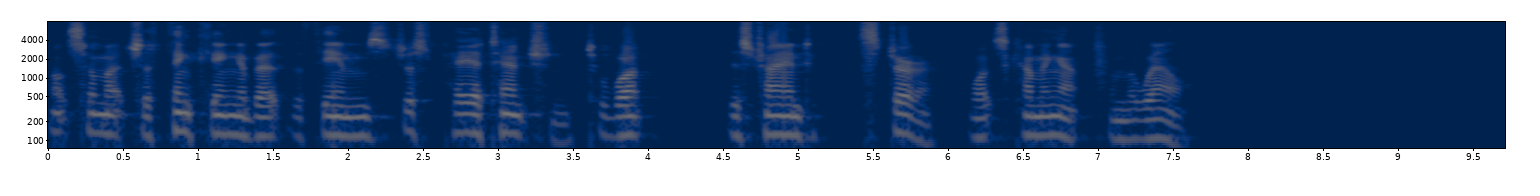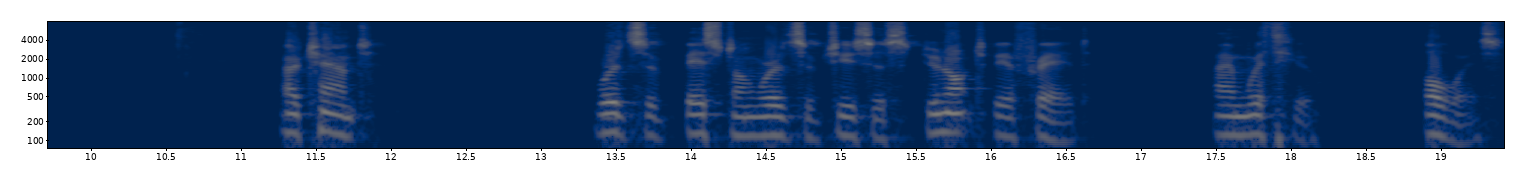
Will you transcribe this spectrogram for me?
Not so much a thinking about the themes, just pay attention to what is trying to stir, what's coming up from the well. Our chant, words of, based on words of Jesus, do not be afraid. I am with you, always.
